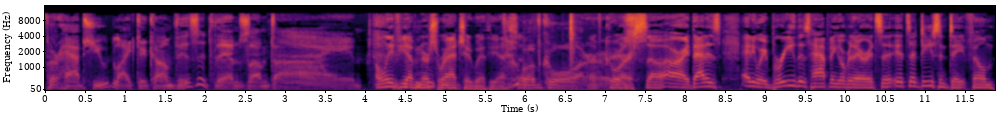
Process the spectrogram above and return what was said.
Perhaps you'd like to come visit them sometime. Only if you have Nurse Ratched with you. so- Of course. Of course. So, all right, that is anyway. Breathe is happening over there. It's a it's a decent date film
